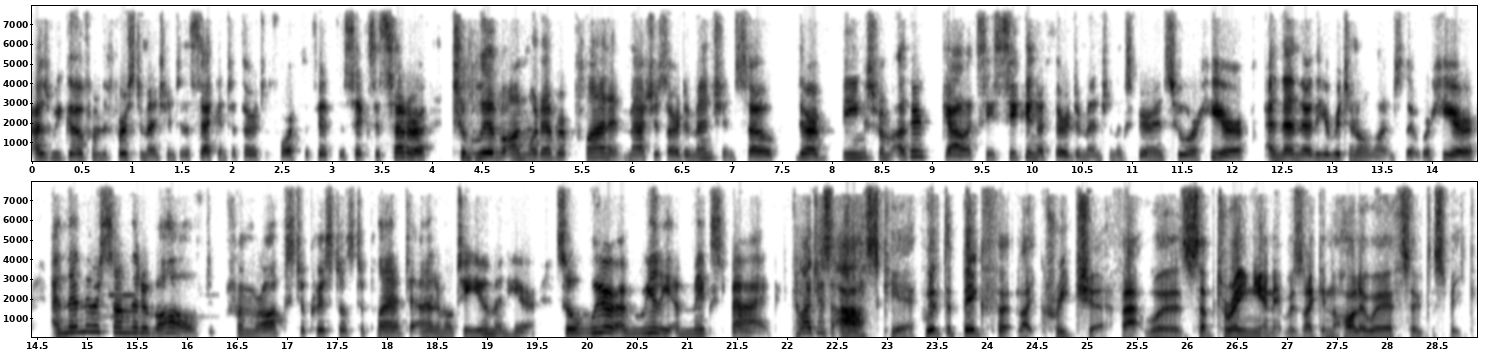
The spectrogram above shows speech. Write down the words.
as we go from the first dimension to the second to third to fourth to fifth to sixth, etc., to live on whatever planet matches our dimension. So there are beings from other galaxies seeking a third dimensional experience who are here. And then there are the original ones that were here. And then there are some that evolved from rocks to crystals to plant to animal to human here. So we're a really a mixed bag. Can I just ask here, with the Bigfoot like creature that was subterranean, it was like in the hollow earth, so to speak,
